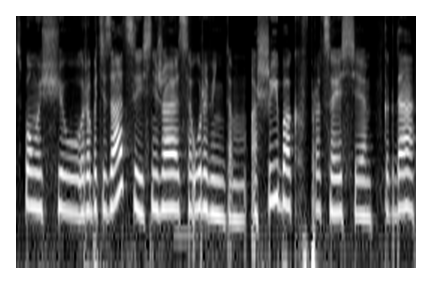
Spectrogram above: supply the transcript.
с помощью роботизации снижается уровень там ошибок в процессе, когда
